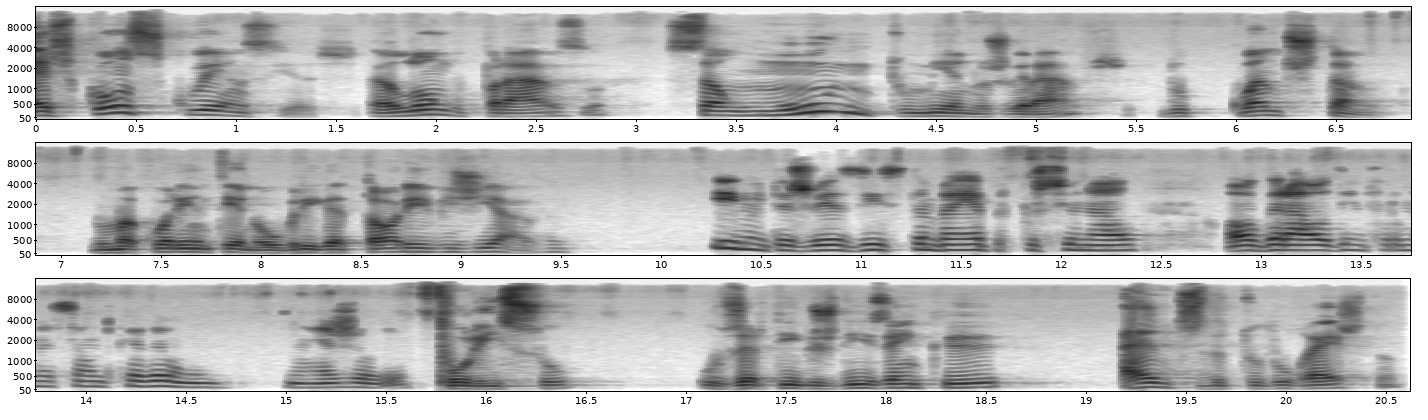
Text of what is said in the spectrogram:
as consequências a longo prazo são muito menos graves do que quando estão numa quarentena obrigatória e vigiada. E muitas vezes isso também é proporcional ao grau de informação de cada um, não é, Júlio? Por isso, os artigos dizem que, antes de tudo o resto,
